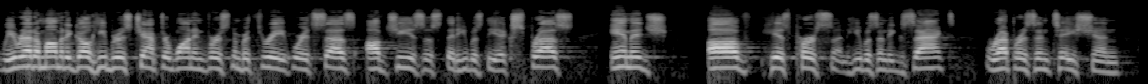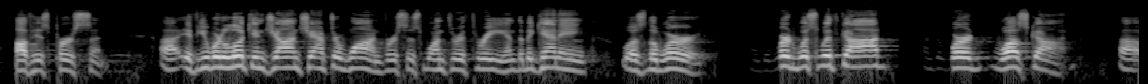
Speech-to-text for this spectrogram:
we read a moment ago Hebrews chapter 1 and verse number 3, where it says of Jesus that he was the express image of his person. He was an exact representation of his person. Uh, if you were to look in John chapter 1, verses 1 through 3, in the beginning was the Word. And the Word was with God, and the Word was God. Uh,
